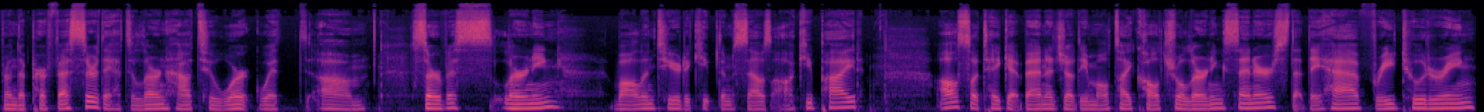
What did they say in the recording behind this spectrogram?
from the professor. They have to learn how to work with um, service learning, volunteer to keep themselves occupied. Also, take advantage of the multicultural learning centers that they have, free tutoring,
